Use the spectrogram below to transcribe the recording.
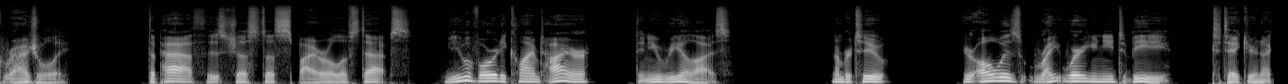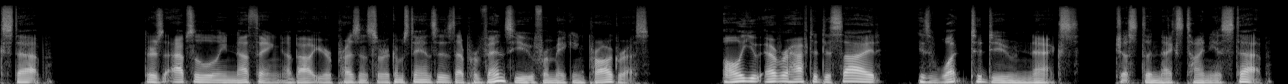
gradually. The path is just a spiral of steps. You have already climbed higher than you realize. Number two, you're always right where you need to be to take your next step. There's absolutely nothing about your present circumstances that prevents you from making progress. All you ever have to decide is what to do next, just the next tiniest step.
